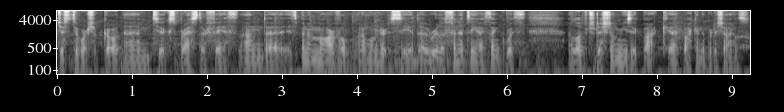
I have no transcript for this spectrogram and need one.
just to worship God, um, to express their faith, and uh, it's been a marvel and a wonder to see it. A real affinity, I think, with a lot of traditional music back uh, back in the British Isles.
